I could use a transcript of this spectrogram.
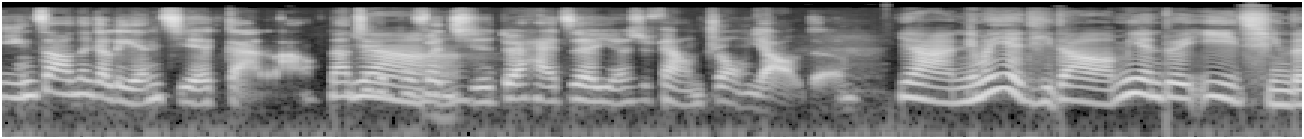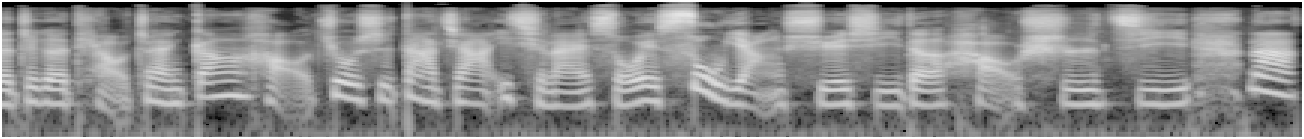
营造那个连接感啦，那这个部分其实对孩子而言是非常重要的。呀，你们也提到，面对疫情的这个挑战，刚好就是大家一起来所谓素养学习的好时机。那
